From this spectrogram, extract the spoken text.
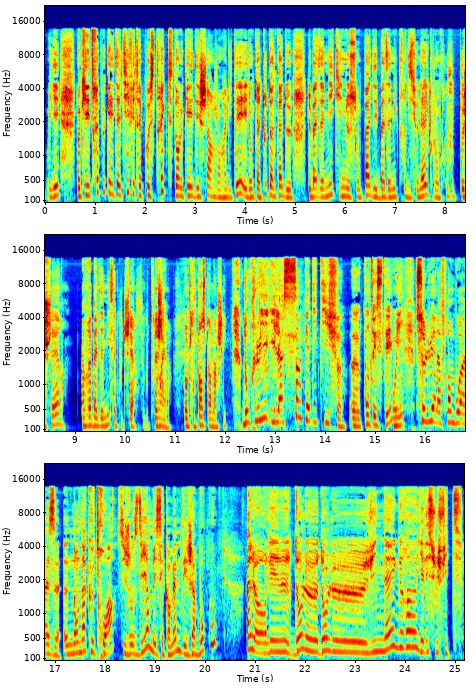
vous voyez? Donc il est très peu qualitatif et très peu strict dans le cahier des charges en réalité. Et donc il y a tout un tas de, de balsamiques qui ne sont pas des balsamiques traditionnels que l'on trouve peu cher. Un vrai balsamique, ça coûte cher, ça coûte très cher. On le trouve pas en supermarché. Donc lui, il a cinq additifs euh, contestés. Oui. Celui à la framboise euh, n'en a que trois, si j'ose dire, mais c'est quand même déjà beaucoup. Alors, les, dans le dans le vinaigre, il y a les sulfites.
